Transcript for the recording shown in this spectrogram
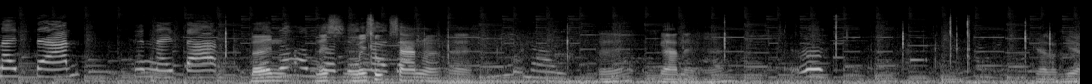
này này Đấy, lấy mấy xúc san mà. À, Đấy, gạt này. Đấy. Gạt làm.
